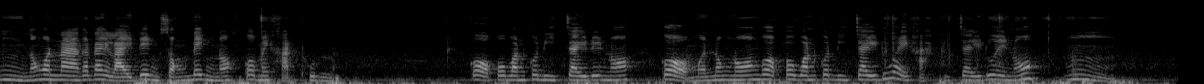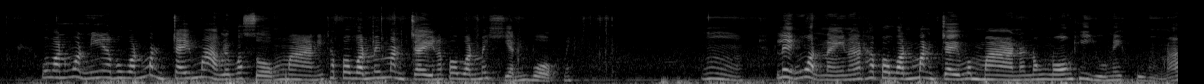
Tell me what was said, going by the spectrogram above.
อืมน้องวันนาก็ได้หลายเด้งสองเด้งเนาะก็ไม่ขาดทุนน่ะ ก็ประวันก็ดีใจด้วยเนาะก็เหมือนน้องๆ ก็ประวันก็ดีใจด้วยค่ะ ดีใจด้วยเนาะอืมประวันงวันนี้นะประวันมั่นใจมากเลยว่าสองมานี่ถ้าประวันไม่มั่นใจนะประวันไม่เขียนบอกนี่อืมเลขงวดไหนนะถ้าประวันมั่นใจว่ามานะน้องๆที่อยู่ในกลุ่มนะ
